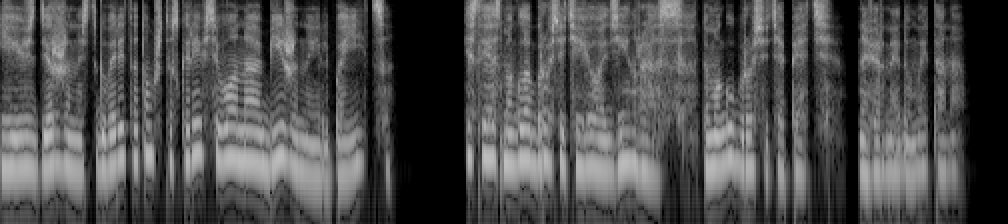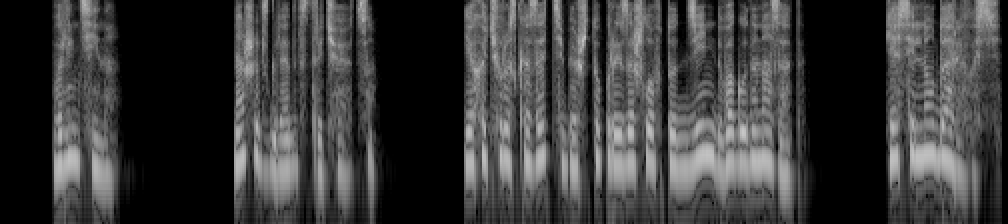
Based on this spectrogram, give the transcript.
Ее сдержанность говорит о том, что скорее всего она обижена или боится. Если я смогла бросить ее один раз, то могу бросить опять, наверное, думает она. Валентина. Наши взгляды встречаются. Я хочу рассказать тебе, что произошло в тот день два года назад. Я сильно ударилась.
